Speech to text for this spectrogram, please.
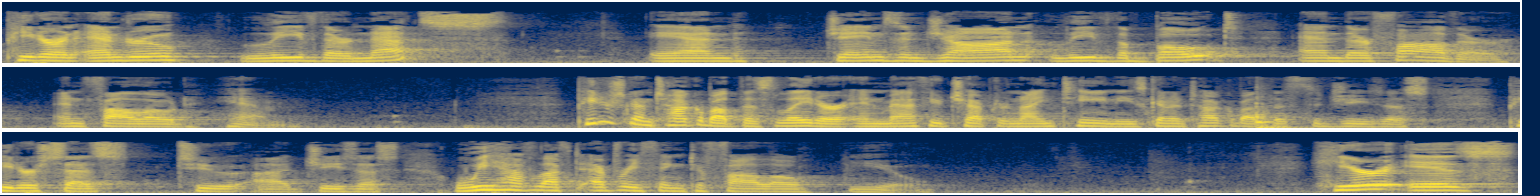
Peter and Andrew leave their nets, and James and John leave the boat and their father and followed him. Peter's going to talk about this later in Matthew chapter 19. He's going to talk about this to Jesus. Peter says to uh, Jesus, We have left everything to follow you. Here is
